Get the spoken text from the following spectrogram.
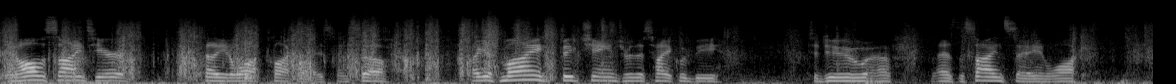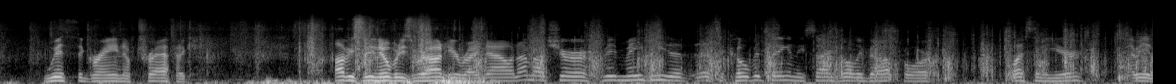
and all the signs here tell you to walk clockwise. And so I guess my big change for this hike would be to do uh, as the signs say and walk with the grain of traffic obviously nobody's around here right now and I'm not sure maybe that that's a COVID thing and these signs have only been up for less than a year I mean,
